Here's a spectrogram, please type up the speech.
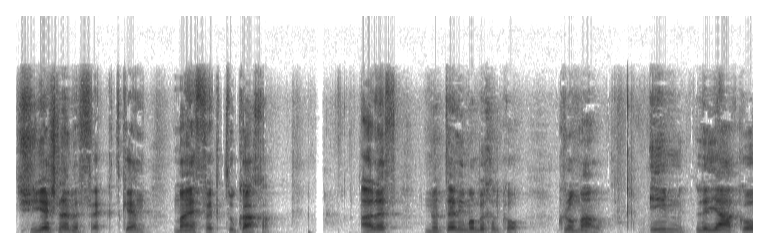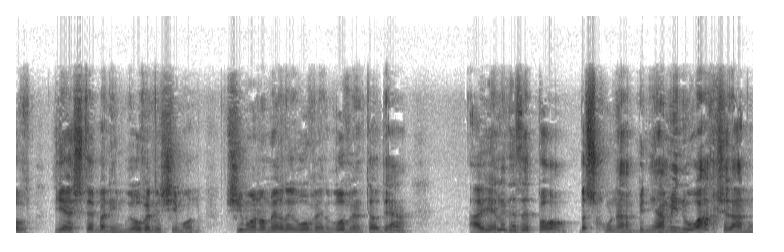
שיש להם אפקט, כן? מה האפקט הוא ככה. א', נותן עמו בחלקו. כלומר, אם ליעקב יש שתי בנים, ראובן ושמעון, שמעון אומר לראובן, ראובן, אתה יודע, הילד הזה פה, בשכונה, בנימין הוא אח שלנו.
